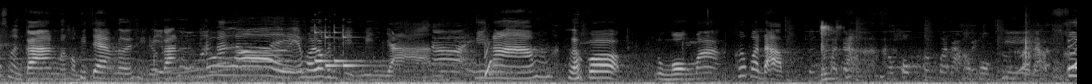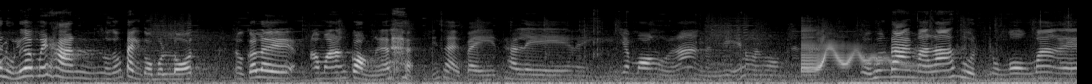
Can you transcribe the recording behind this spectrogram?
สเหมือนกันเหมือนของพี่แจมเลยสีเดียวกันด้วยเพราะเราเป็นจิตแล้วก็หนูงงมากเครื่องประดับเครื่องประดับเขาพกเครื่องประดับเอาพกที่ประดับคือหนูเลือกไม่ทันหนูต้องแต่งตัวบนรถหนูก็เลยเอามาทั้งกล่องเนี่ยแหละนี่ใส่ไปทะเลอะไรอย่างงี้อย่ามองหนูหน้าอย่างนั้นดิ หนูเพิ่งได้มาล่าสุด หนูงงมากเลย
